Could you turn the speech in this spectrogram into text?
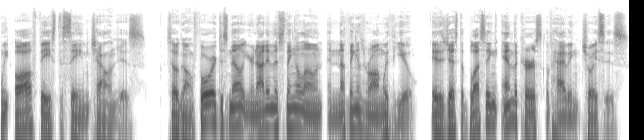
We all face the same challenges. So going forward, just know you're not in this thing alone and nothing is wrong with you. It is just the blessing and the curse of having choices.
